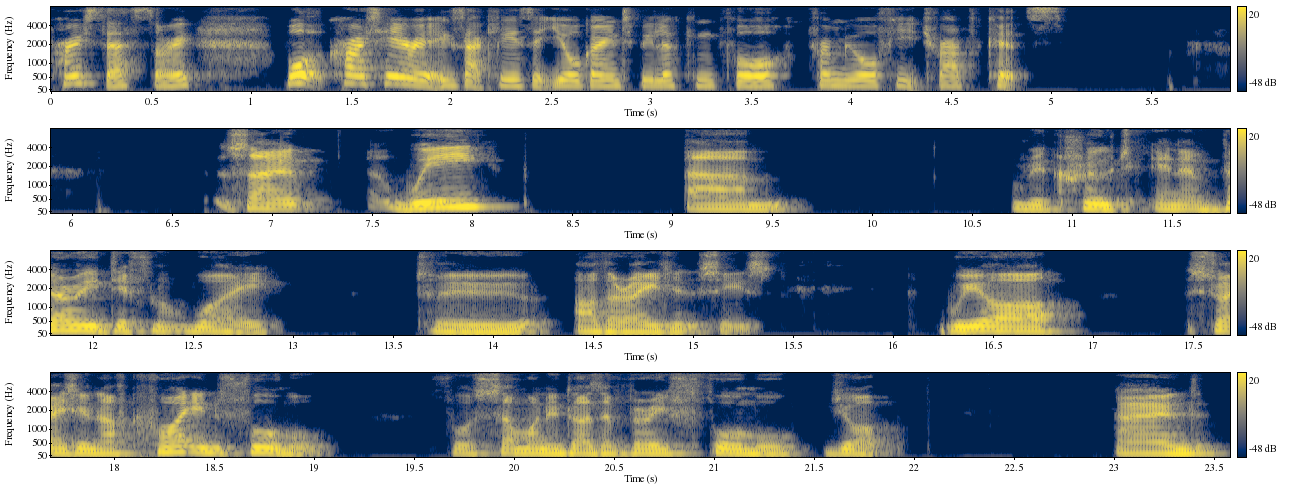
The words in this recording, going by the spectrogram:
process, sorry, what criteria exactly is it you're going to be looking for from your future advocates? So we um, recruit in a very different way to other agencies. We are, strangely enough, quite informal for someone who does a very formal job. And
